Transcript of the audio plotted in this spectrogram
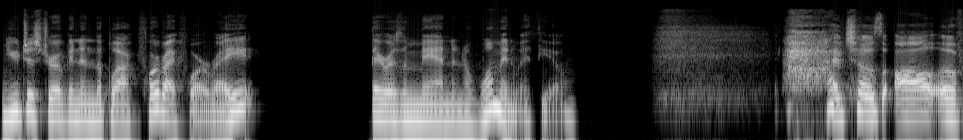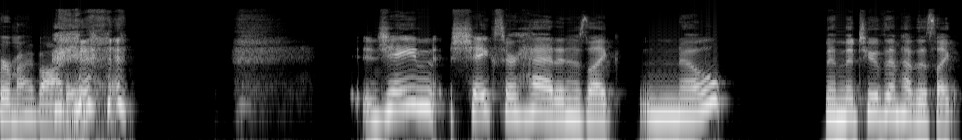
you just drove in in the black 4x4, right? There was a man and a woman with you." I've chose all over my body. Jane shakes her head and is like, "Nope." Then the two of them have this like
